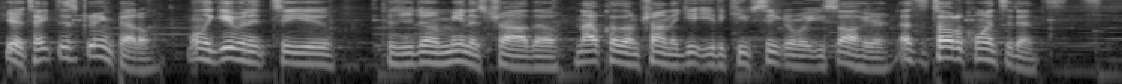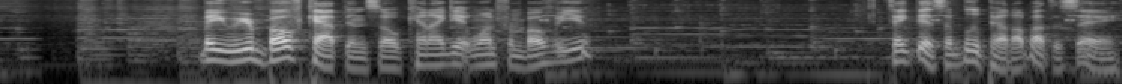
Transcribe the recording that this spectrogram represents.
Here, take this green petal. I'm only giving it to you because you're doing Mina's trial, though. Not because I'm trying to get you to keep secret what you saw here. That's a total coincidence. But you're both captains, so can I get one from both of you? Take this, a blue petal, I'm about to say.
